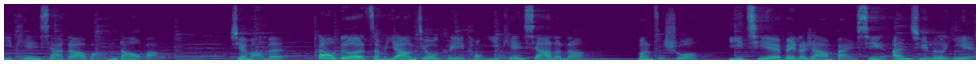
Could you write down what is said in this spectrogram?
一天下的王道吧。宣王问：“道德怎么样就可以统一天下了呢？”孟子说：“一切为了让百姓安居乐业，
